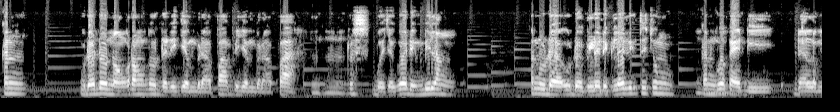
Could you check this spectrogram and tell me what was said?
kan udah tuh nongkrong tuh dari jam berapa sampai jam berapa hmm, terus bocah gue ada yang bilang kan udah udah geledik-geledik tuh cung kan gue hmm. kayak di dalam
